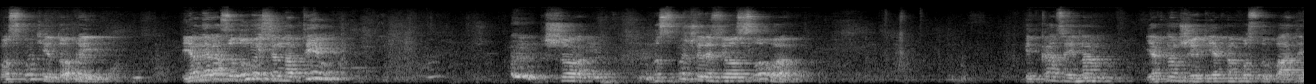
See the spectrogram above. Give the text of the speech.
Господь є добрий. Я не раз задумуюся над тим, що Господь через Його Слово підказує нам, як нам жити, як нам поступати,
